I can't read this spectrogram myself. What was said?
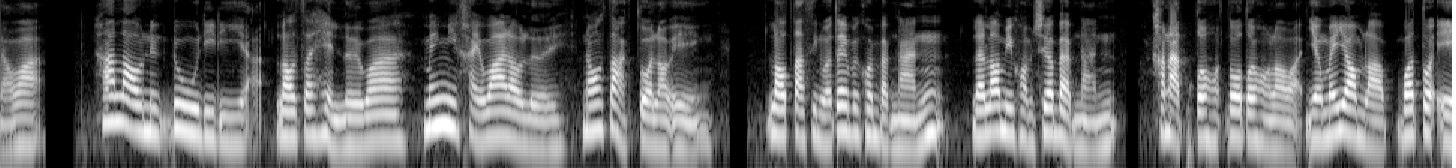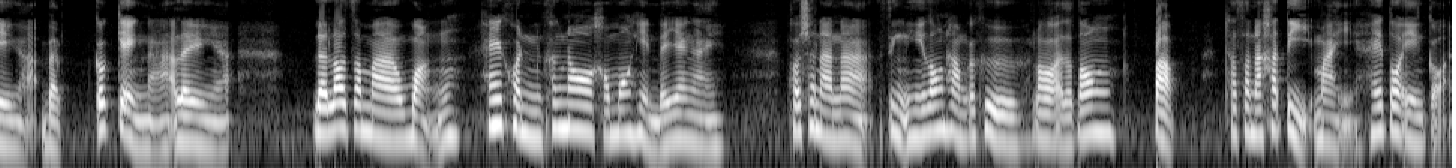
แล้วอะถ้าเรานึกดูดีๆอะเราจะเห็นเลยว่าไม่มีใครว่าเราเลย นอกจากตัวเราเอง เราตัดสินว่าตัวเองเป็นคนแบบนั้น แล้วเรามีความเชื่อแบบนั้น ขนาดตัวตัวตนของเราอะยังไม่ยอมรับว่าตัวเองอะแบบก็เก่งนะอะไรอย่างเงี้ยแล้วเราจะมาหวังให้คนข้างนอกเขามองเห็นได้ยังไง เพราะฉะนั้นอะสิ่งที่ต้องทำก็คือ เราอาจจะต้องปรับทัศนคติใหม่ให้ตัวเองก่อน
